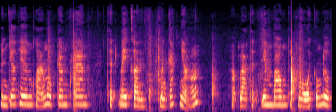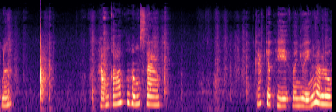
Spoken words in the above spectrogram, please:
Mình cho thêm khoảng 100 gram thịt bacon, mình cắt nhỏ. Hoặc là thịt dăm bông, thịt nguội cũng được nữa. Không có cũng không sao. Cắt cho thiệt là nhuyễn ra luôn.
